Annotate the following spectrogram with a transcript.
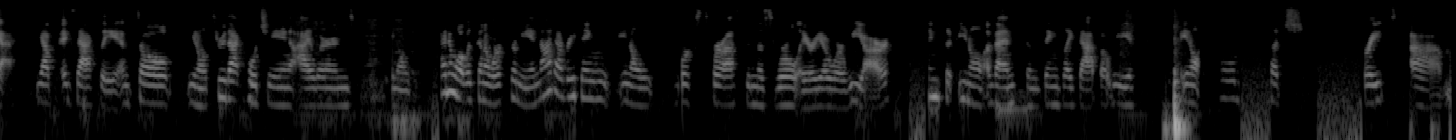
Yes, yep, exactly. And so, you know, through that coaching, I learned, you know, kind of what was going to work for me. And not everything, you know, works for us in this rural area where we are. Things that, you know, events and things like that. But we, you know, such great, um,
